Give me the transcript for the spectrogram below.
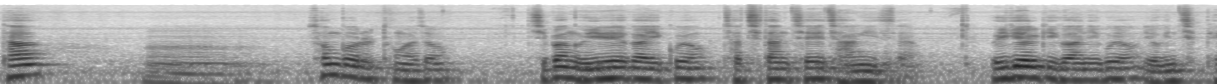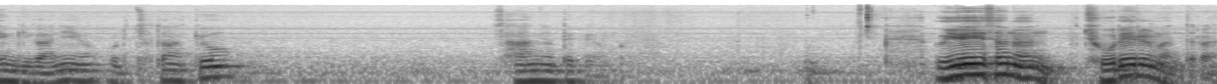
다 어, 선거를 통하죠. 지방의회가 있고요. 자치단체의 장이 있어요. 의결기관이고요. 여긴 집행기관이에요. 우리 초등학교 4학년 때 배운 거. 의회에서는 조례를 만들어요.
